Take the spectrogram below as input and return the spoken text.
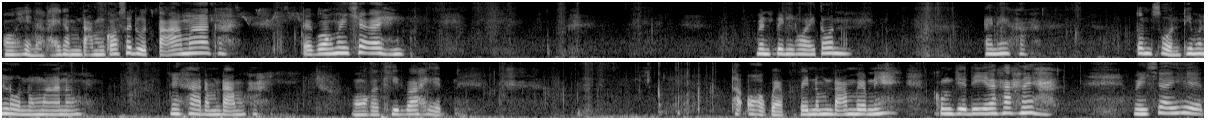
อ๋อเห็นอะไรดำๆก็สะดุดตามากค่ะ แต่ก็ไม่ใช่ มันเป็นรอยต้น อันนี้ค่ะ ต้นสนที่มันหล่นลงมาเนาะนี่ค่ะดำๆค่ะอ๋อก็คิดว่าเห็ด ถ้าออกแบบเป็นดำๆแบบนี้ คงจะดีนะคะนี่ค่ะ ไม่ใช่เห็ด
